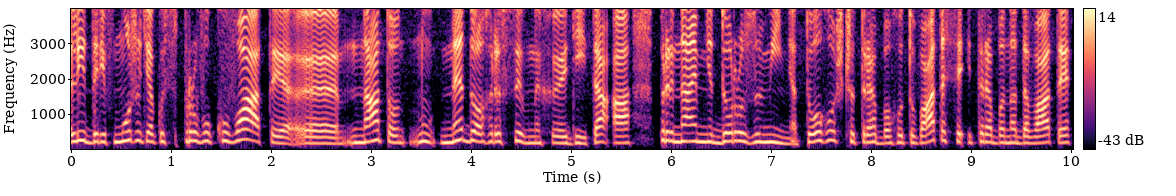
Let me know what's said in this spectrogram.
лідерів можуть якось спровокувати е, НАТО ну не до агресивних е, дій, та а принаймні до розуміння того, що треба готуватися і треба надавати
